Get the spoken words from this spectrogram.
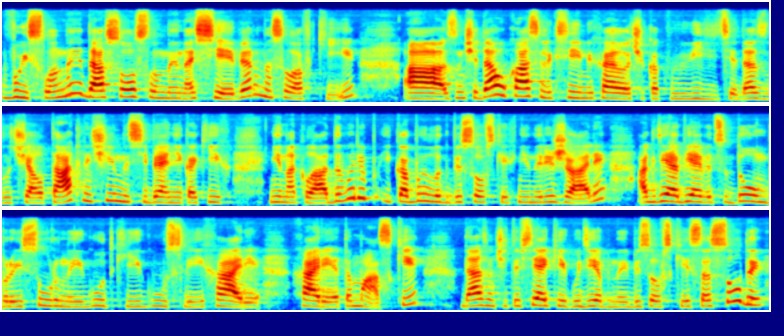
высланы, да, сосланы на север, на Соловки. Значит, да, указ Алексея Михайловича, как вы видите, да, звучал так, личин на себя никаких не накладывали, и кобылок бесовских не наряжали, а где объявятся домбры, и сурны, и гудки, и гусли, и хари, хари это маски, да, значит, и всякие гудебные бесовские сосуды,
